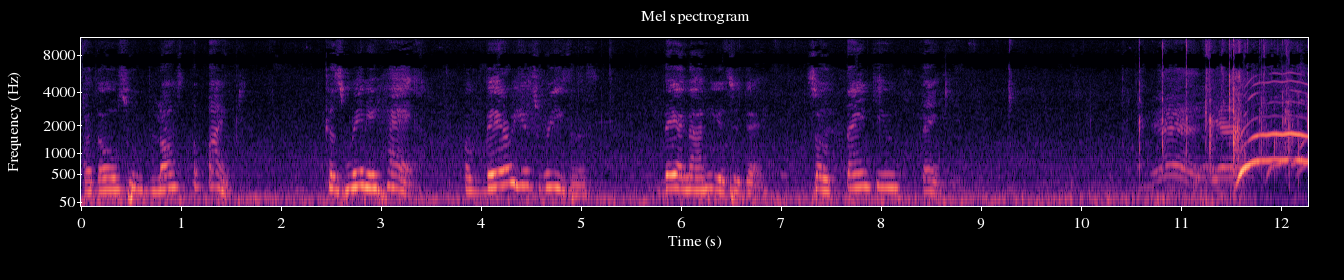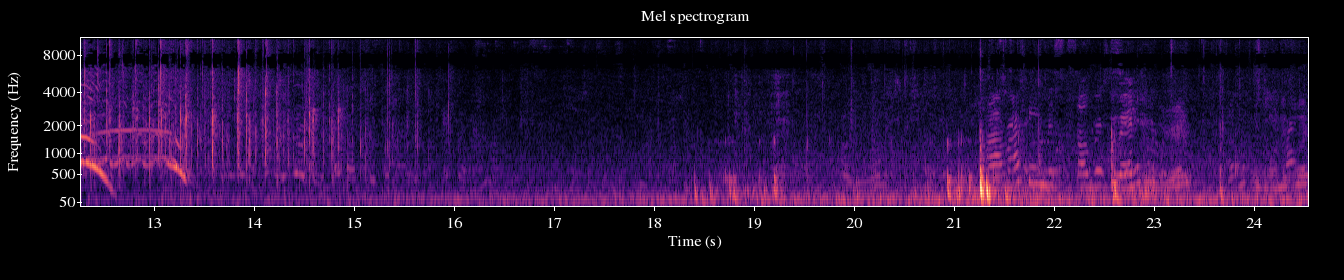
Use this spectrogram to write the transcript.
for those who've lost the fight, because many have, for various reasons, they are not here today. So thank you, thank you. Yes, yes. All right, Ms. Sobers, you ready? You ready? We going this way?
